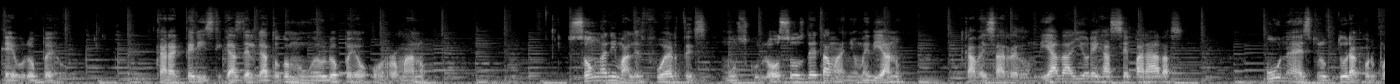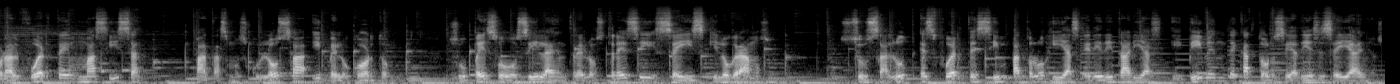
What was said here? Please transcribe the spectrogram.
europeo. Características del gato común europeo o romano. Son animales fuertes, musculosos de tamaño mediano, cabeza redondeada y orejas separadas, una estructura corporal fuerte, maciza, patas musculosa y pelo corto, su peso oscila entre los 3 y 6 kilogramos. Su salud es fuerte sin patologías hereditarias y viven de 14 a 16 años.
